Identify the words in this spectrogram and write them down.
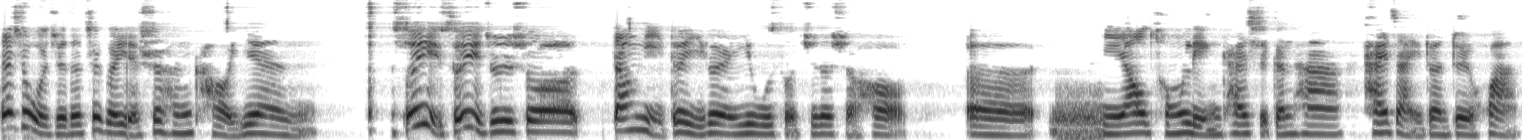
但是我觉得这个也是很考验，所以，所以就是说，当你对一个人一无所知的时候，呃，你要从零开始跟他开展一段对话。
